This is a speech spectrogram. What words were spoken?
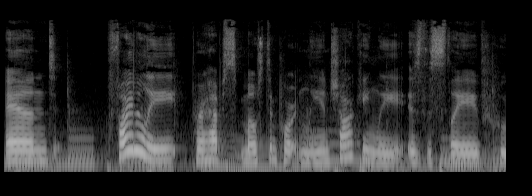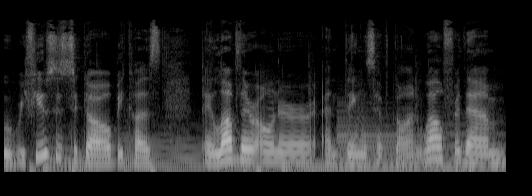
And finally, perhaps most importantly and shockingly, is the slave who refuses to go because they love their owner and things have gone well for them.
